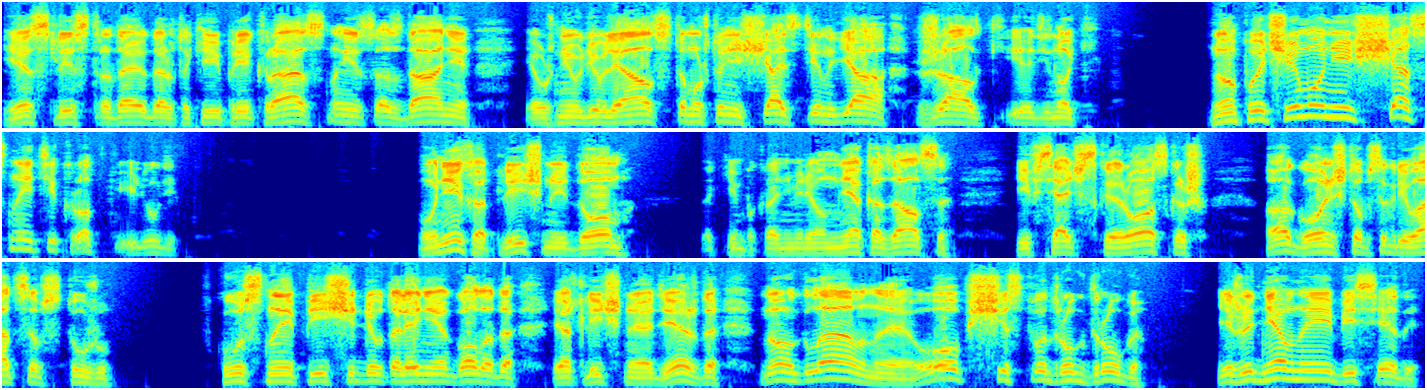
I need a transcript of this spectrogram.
Если страдают даже такие прекрасные создания, я уж не удивлялся тому, что несчастен я, жалкий и одинокий. Но почему несчастны эти кроткие люди? У них отличный дом, таким, по крайней мере, он мне оказался, и всяческая роскошь, огонь, чтобы согреваться в стужу, вкусная пища для утоления голода и отличная одежда, но главное — общество друг друга, ежедневные беседы,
